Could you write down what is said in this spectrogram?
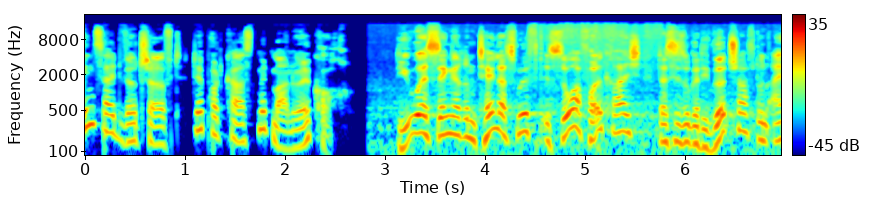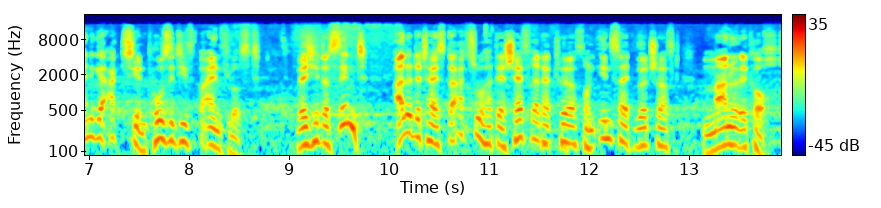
Inside Wirtschaft, der Podcast mit Manuel Koch. Die US-Sängerin Taylor Swift ist so erfolgreich, dass sie sogar die Wirtschaft und einige Aktien positiv beeinflusst. Welche das sind? Alle Details dazu hat der Chefredakteur von Inside Wirtschaft, Manuel Koch.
